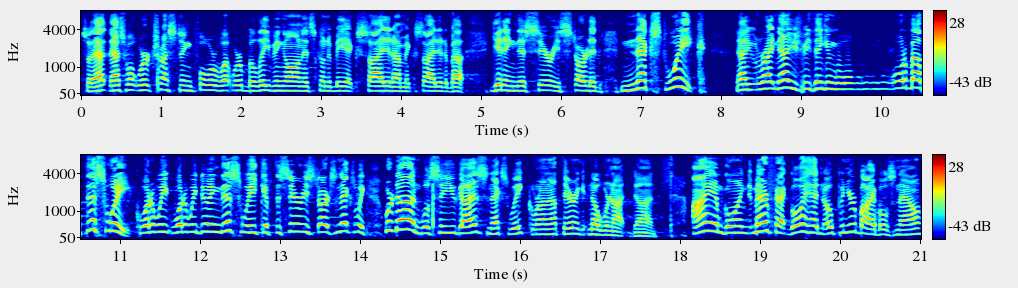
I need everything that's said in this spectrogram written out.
So that, that's what we're trusting for, what we're believing on. It's going to be excited. I'm excited about getting this series started next week. Now, right now, you should be thinking, well, what about this week? What are we, what are we doing this week if the series starts next week? We're done. We'll see you guys next week. Run out there and get, no, we're not done. I am going to, matter of fact, go ahead and open your Bibles now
